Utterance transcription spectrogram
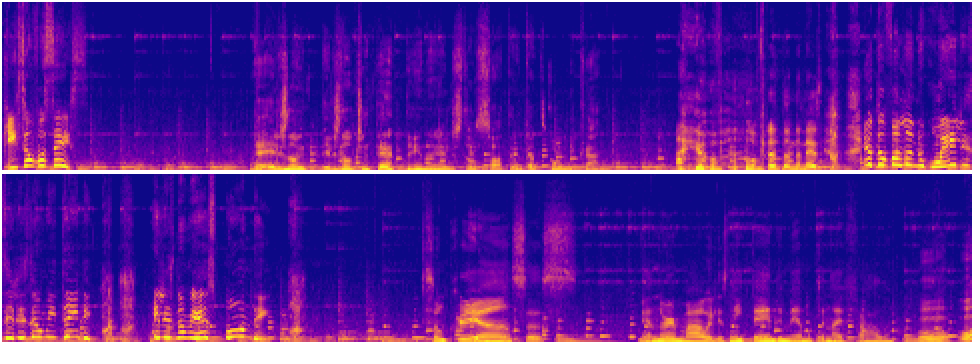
Quem são vocês? É, eles não, eles não te entendem, né? Eles estão só tentando se comunicar. Aí eu falo pra Dona Neves: Eu tô falando com eles, eles não me entendem. Eles não me respondem. São crianças. É normal, eles não entendem mesmo o que nós fala. Ô, ô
